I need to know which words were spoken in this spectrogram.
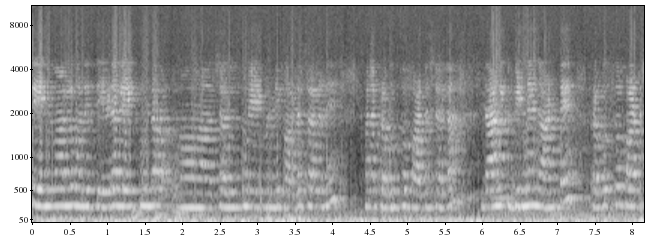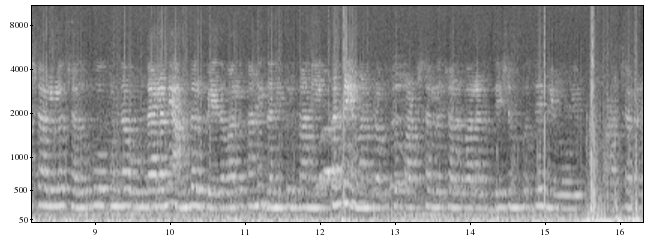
లేని వాళ్ళు అనే తేడా లేకుండా చదువుకునేటువంటి పాఠశాలనే మన ప్రభుత్వ పాఠశాల. దానికి భిన్నంగా అంటే ప్రభుత్వ పాఠశాలలో చదువుకోకుండా ఉండాలని అందరూ పేదవాళ్ళు కానీ ధనికులు కానీ ఇక్కడనే మన ప్రభుత్వ పాఠశాలలో చదవాలనే ఉద్దేశం కొద్దీ మేము పాఠశాల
